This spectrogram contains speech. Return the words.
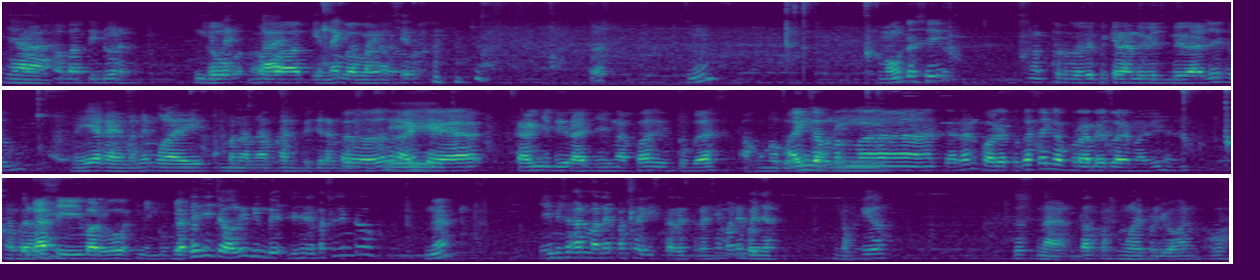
Ya. obat tidur Inek, Obat- inek obat- sama Elsin. Hmm? Mau udah sih ngatur dari pikiran diri sendiri aja itu. Nah iya kayak mana mulai menanamkan pikiran Eh, positif. aing kayak sekarang jadi rajin apa di tugas. Aku nggak boleh nggak coli. pernah sekarang kalau ada tugas saya nggak pernah deadline lagi. berarti- Enggak sih baru seminggu Berarti si coli di, bisa dimasukin tuh. Nah, Jadi misalkan mana pas lagi stres-stresnya mana banyak cokil. Terus nah ntar pas mulai perjuangan, wah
